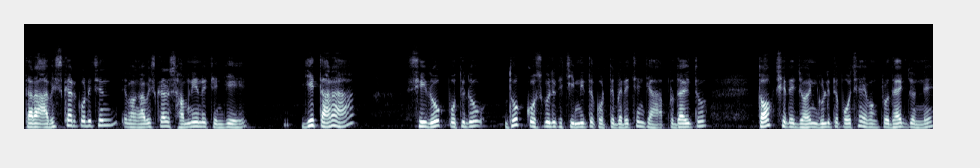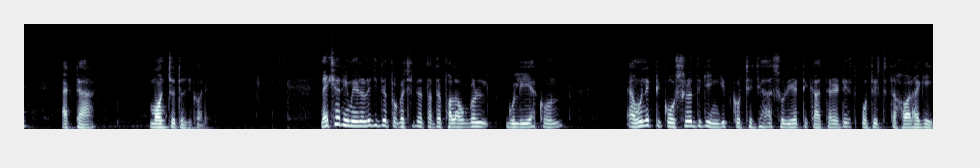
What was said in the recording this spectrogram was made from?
তারা আবিষ্কার করেছেন এবং আবিষ্কারের সামনে এনেছেন যে যে তারা সেই রোগ প্রতিরোধক কোষগুলিকে চিহ্নিত করতে পেরেছেন, যা প্রদাহিত ত্বক ছেড়ে জয়েন্টগুলিতে পৌঁছায় এবং প্রদাহের জন্যে একটা মঞ্চ তৈরি করে। নেচার ইমিউনোলজিতে প্রকাশিত তাদের ফলাফলগুলি এখন এমন একটি কৌশলের দিকে ইঙ্গিত করছে, যা সোরিয়াটিক আর্থারাইটিস প্রতিষ্ঠিত হওয়ার আগেই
